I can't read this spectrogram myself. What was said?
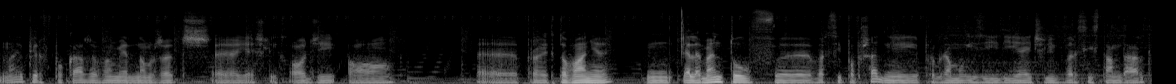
Najpierw pokażę Wam jedną rzecz, e, jeśli chodzi o e, projektowanie mm, elementów w wersji poprzedniej programu EasyEDA, czyli w wersji standard.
